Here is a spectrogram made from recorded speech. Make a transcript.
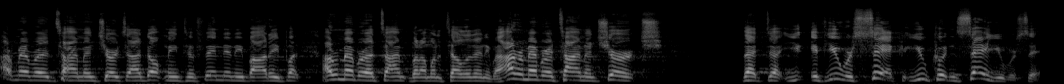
I remember a time in church, I don't mean to offend anybody, but I remember a time, but I'm going to tell it anyway. I remember a time in church that uh, you, if you were sick, you couldn't say you were sick.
